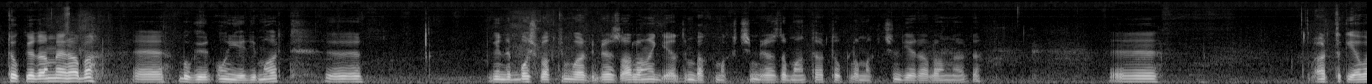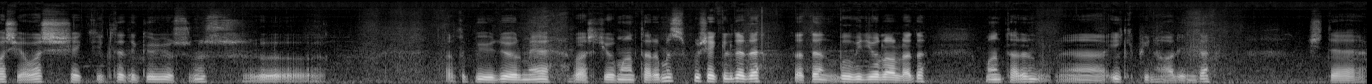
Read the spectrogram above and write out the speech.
Tokyo'dan merhaba. Ee, bugün 17 Mart. Ee, bugün de boş vaktim vardı. Biraz alana geldim bakmak için. Biraz da mantar toplamak için diğer alanlarda. Ee, artık yavaş yavaş şekilde de görüyorsunuz. Artık büyüdü, ölmeye başlıyor mantarımız. Bu şekilde de zaten bu videolarla da mantarın e, ilk pin halinden işte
